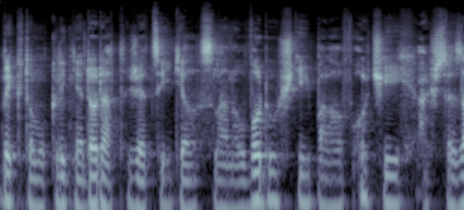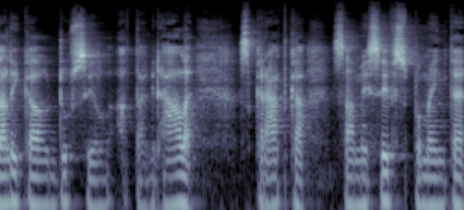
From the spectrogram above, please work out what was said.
by k tomu klidně dodat, že cítil slanou vodu, štípala ho v očích, až se zalikal, dusil a tak dále. Zkrátka, sami si vzpomeňte,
